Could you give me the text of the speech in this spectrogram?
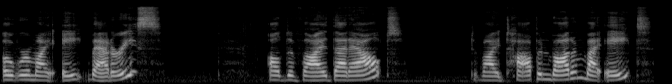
over my eight batteries. I'll divide that out, divide top and bottom by eight,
